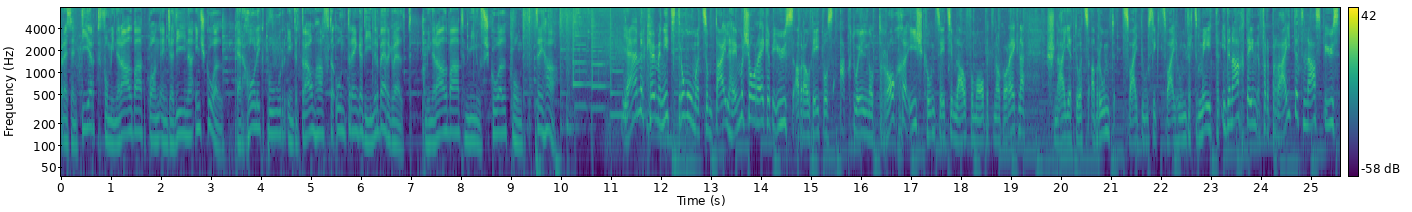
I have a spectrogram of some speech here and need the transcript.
präsentiert vom Mineralbad Bon Engadina in Schkuhl. Erholung pur in der traumhaften Unterengadiner Bergwelt. Mineralbad-schkuhl.ch ja, wir kommen nicht drum herum. Zum Teil haben wir schon Regen bei uns, aber auch dort, wo es aktuell noch trocken ist, kommt es jetzt im Laufe des Abends noch regnen. Schneien tut es ab rund 2200 Meter. In der Nacht dann verbreitet nass bei uns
